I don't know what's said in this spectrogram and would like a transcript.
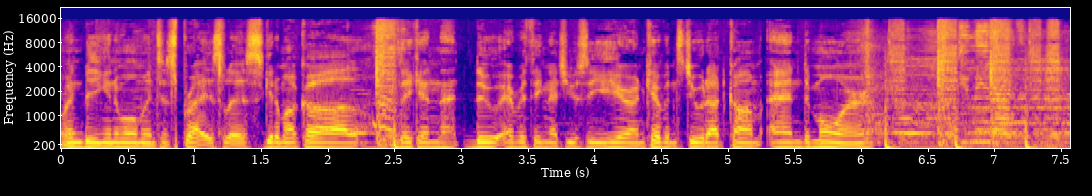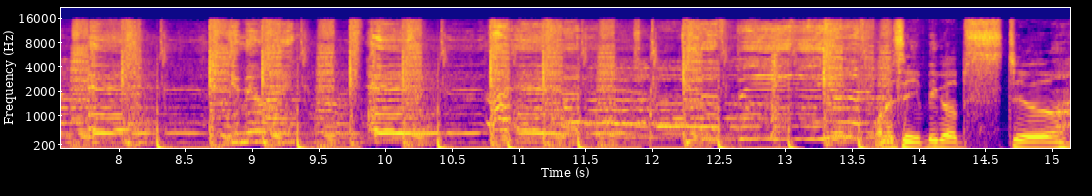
When being in the moment is priceless, give them a call. They can do everything that you see here on kevinstew.com and more. Say big ups to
